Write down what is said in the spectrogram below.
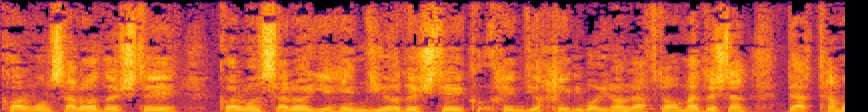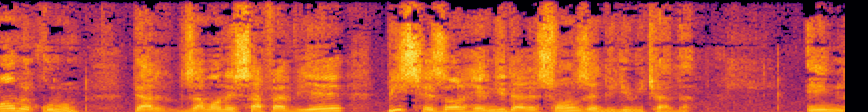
کاروانسرا داشته کاروانسرای هندیا داشته هندیا خیلی با ایران رفت آمد داشتن. در تمام قرون در زمان صفویه 20 هزار هندی در اصفهان زندگی می‌کردند. این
